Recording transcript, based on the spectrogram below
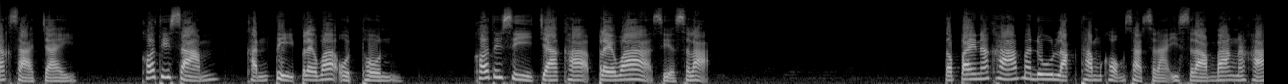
รักษาใจ ข้อที่3ขันติแปลว่าอดทน ข้อที่4จาคะ แปลว่าเสียสละ ต่อไปนะคะมาดูหลักธรรมของศาสนาอิสลามบ้างนะคะ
